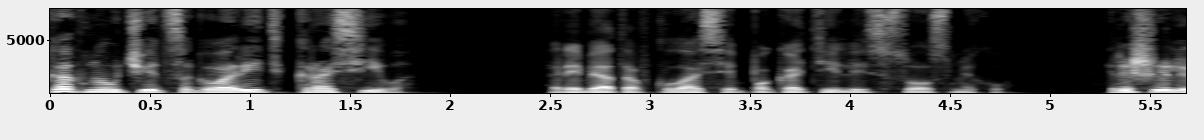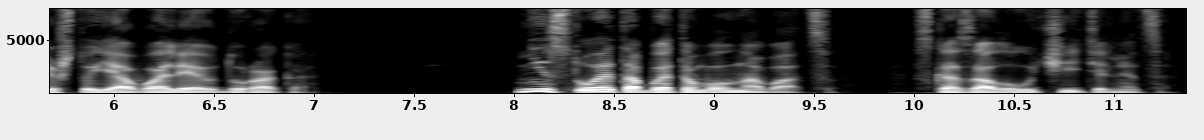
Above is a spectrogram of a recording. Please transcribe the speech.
Как научиться говорить красиво? Ребята в классе покатились со смеху. Решили, что я валяю дурака. «Не стоит об этом волноваться», — сказала учительница.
